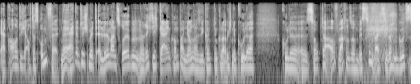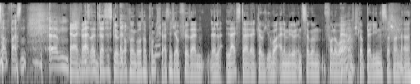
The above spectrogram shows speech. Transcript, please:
er braucht natürlich auch das Umfeld. Ne? Er hätte natürlich mit Löhmanns Röben einen richtig geilen Kompagnon, also die könnten, glaube ich, eine coole, coole äh, Soap da aufmachen, so ein bisschen, weil sie würden gut zusammenpassen. Ähm, ja, ich weiß, also, das ist, glaube ich, auch so ein großer Punkt. Ich weiß nicht, ob für seinen äh, Lifestyle, er hat, glaube ich, über eine Million Instagram-Follower ja. und ich glaube, Berlin ist da schon... Äh,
